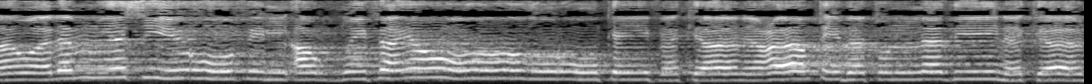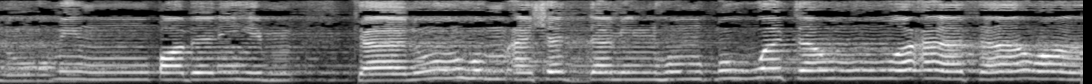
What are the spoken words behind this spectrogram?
أولم يسيروا في الأرض فينظروا كيف كان عاقبة الذين كانوا من قبلهم كانوا هم أشد منهم قوة وآثارا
